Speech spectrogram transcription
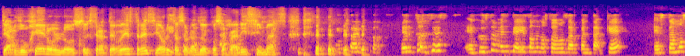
te abdujeron los extraterrestres y ahora estás hablando de cosas rarísimas. Exacto. Entonces, eh, justamente ahí es donde nos podemos dar cuenta que estamos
